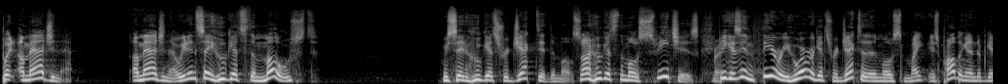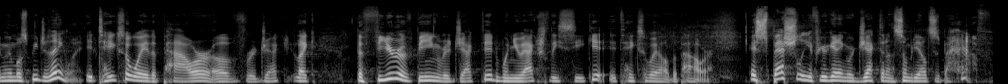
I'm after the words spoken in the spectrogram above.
but imagine that. Imagine that. We didn't say who gets the most. We said who gets rejected the most, not who gets the most speeches. Right. Because in theory, whoever gets rejected the most might is probably going to end up getting the most speeches anyway. It takes away the power of reject, like the fear of being rejected. When you actually seek it, it takes away all the power. especially if you're getting rejected on somebody else's behalf.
